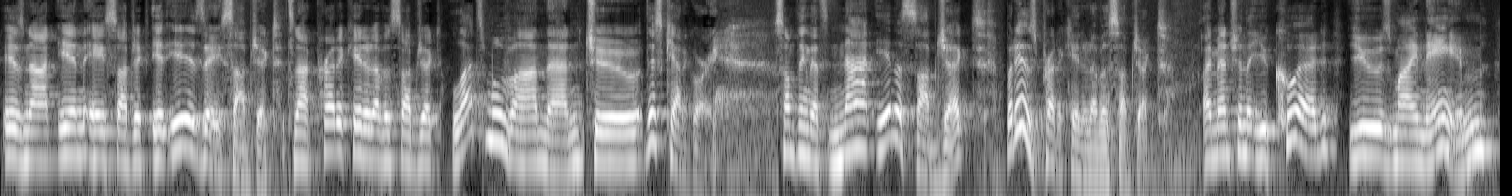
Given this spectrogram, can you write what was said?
is not in a subject, it is a subject. It's not predicated of a subject. Let's move on then to this category something that's not in a subject, but is predicated of a subject. I mentioned that you could use my name,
